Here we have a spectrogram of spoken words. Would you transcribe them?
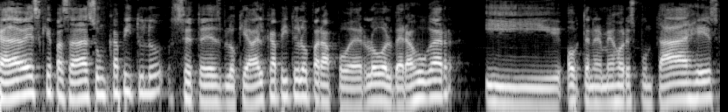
Cada vez que pasabas un capítulo, se te desbloqueaba el capítulo para poderlo volver a jugar y obtener mejores puntajes.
